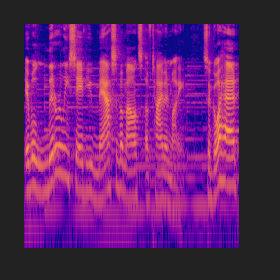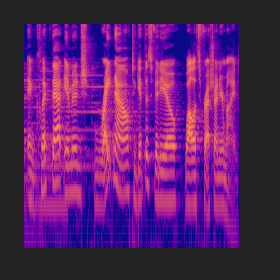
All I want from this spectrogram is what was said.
It will literally save you massive amounts of time and money. So go ahead and click that image right now to get this video while it's fresh on your mind.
